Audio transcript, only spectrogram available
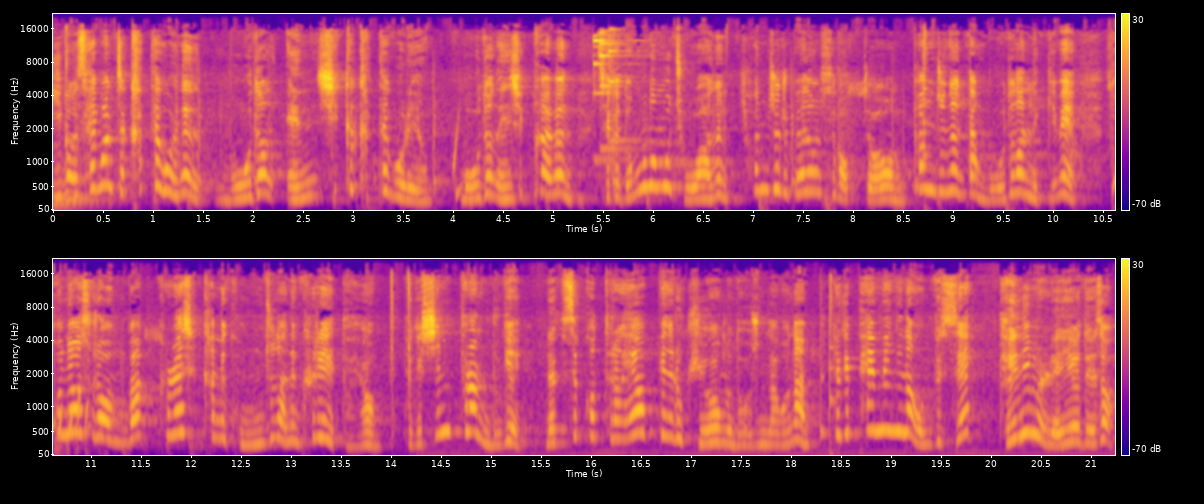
이번 세 번째 카테고리는 모던 앤 시크 카테고리예요. 모던 앤 시크 하면 제가 너무너무 좋아하는 현주를 빼놓을 수가 없죠. 현주는 딱 모던한 느낌의 소녀스러움과 클래식함이 공존하는 크리에이터예요. 되게 심플한 룩에 랩스커트랑 헤어핀으로 귀여움을 넣어준다거나 되게 페미닌한 원피스에 데님을 레이어드해서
